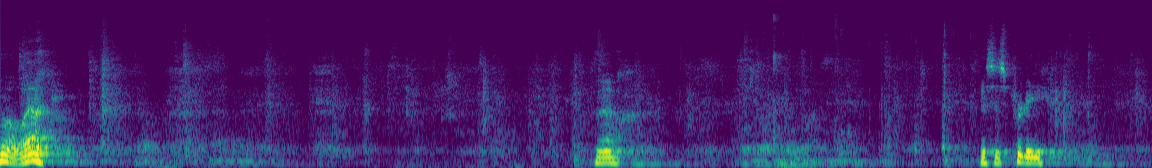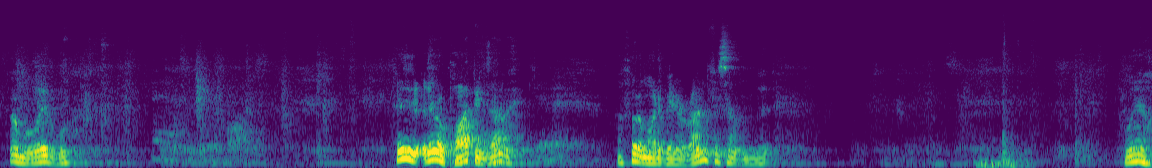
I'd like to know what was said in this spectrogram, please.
Oh, wow. Wow. This is pretty unbelievable. They're all pipings, aren't they? I thought it might have been a run for something, but. Wow.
